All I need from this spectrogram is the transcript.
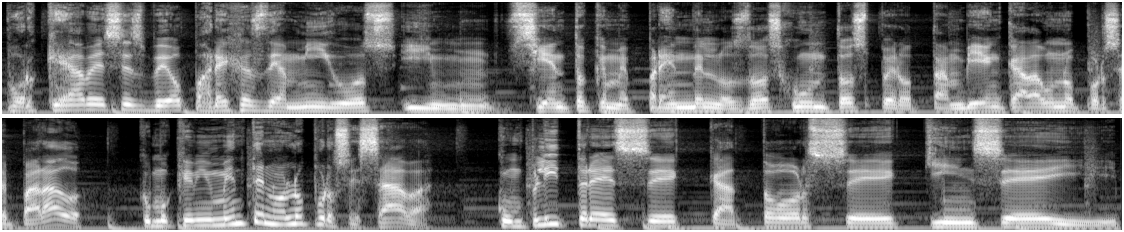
¿por qué a veces veo parejas de amigos y siento que me prenden los dos juntos, pero también cada uno por separado? Como que mi mente no lo procesaba. Cumplí 13, 14, 15 y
